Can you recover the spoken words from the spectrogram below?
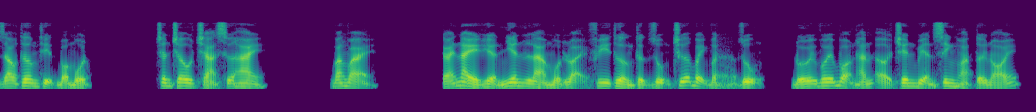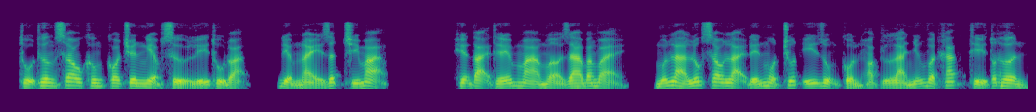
dao thơm thịt bò một, chân trâu trà sữa hai. Băng vải. Cái này hiển nhiên là một loại phi thường thực dụng chữa bệnh vật dụng, đối với bọn hắn ở trên biển sinh hoạt tới nói thủ thương sau không có chuyên nghiệp xử lý thủ đoạn, điểm này rất chí mạng. Hiện tại thế mà mở ra băng vải, muốn là lúc sau lại đến một chút ý dụng cồn hoặc là những vật khác thì tốt hơn.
